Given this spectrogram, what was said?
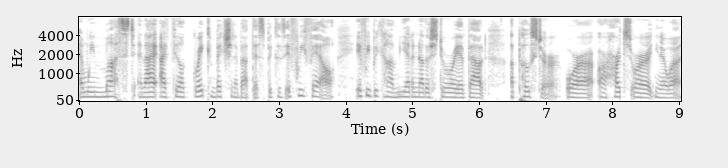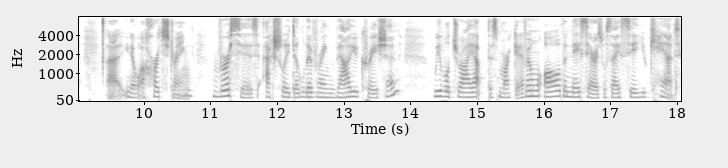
and we must, and I, I feel great conviction about this because if we fail, if we become yet another story about a poster or a heart or, you know, a, uh, you know, a heartstring versus actually delivering value creation, we will dry up this market. Everyone, all the naysayers will say, see, you can't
